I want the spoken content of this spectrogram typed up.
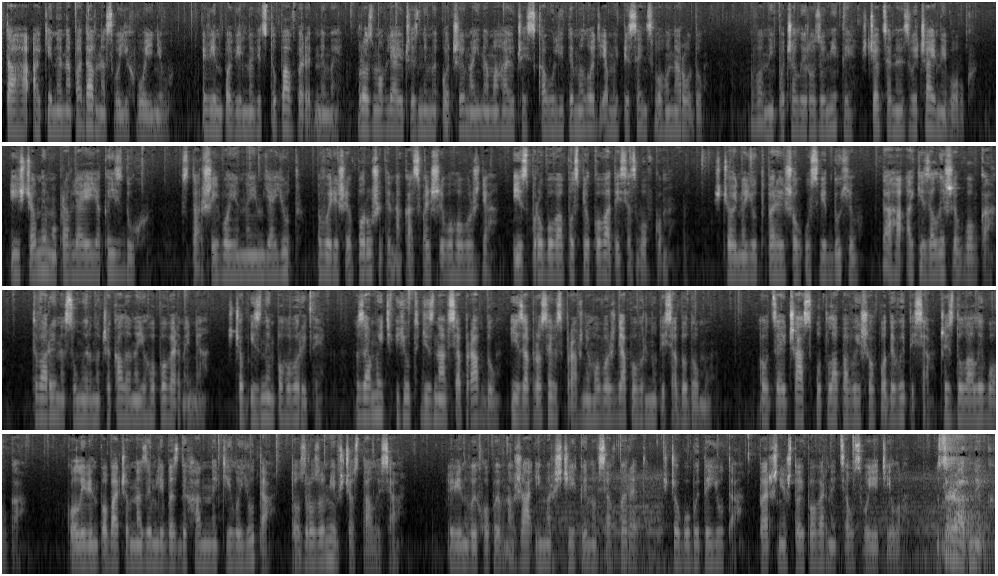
Тага Акі не нападав на своїх воїнів. Він повільно відступав перед ними, розмовляючи з ними очима і намагаючись скавуліти мелодіями пісень свого народу. Вони почали розуміти, що це не звичайний вовк, і що ним управляє якийсь дух. Старший воїн на ім'я Ют вирішив порушити наказ фальшивого вождя і спробував поспілкуватися з вовком. Щойно Ют перейшов у світ духів, Тага Акі залишив вовка. Тварина сумирно чекала на його повернення, щоб із ним поговорити. За мить Ют дізнався правду і запросив справжнього вождя повернутися додому. У цей час Утлапа вийшов подивитися, чи здолали вовка. Коли він побачив на землі бездиханне тіло Юта, то зрозумів, що сталося. Він вихопив ножа і мерщій кинувся вперед, щоб убити Юта, перш ніж той повернеться у своє тіло. Зрадник.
